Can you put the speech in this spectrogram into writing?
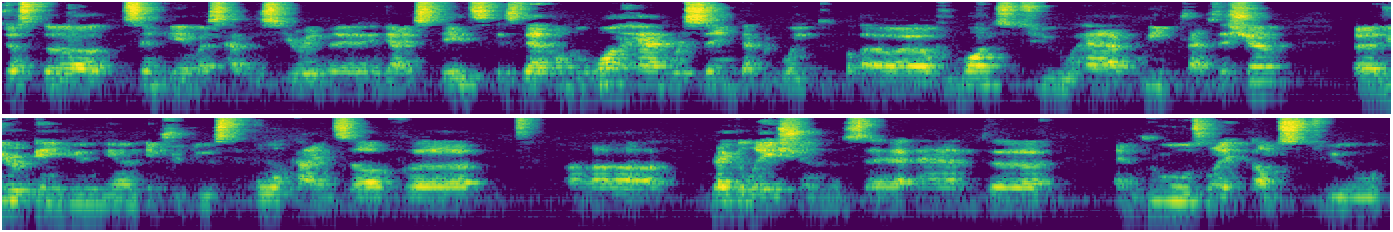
Just uh, the same game as happens here in the, in the, United States is that on the one hand we're saying that we're going to we want to have green transition. the European Union introduced all kinds of regulations uh, and, uh, and rules when it comes to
